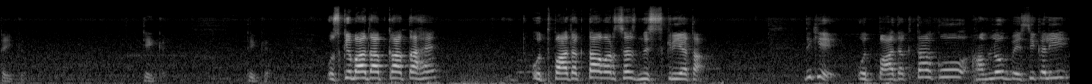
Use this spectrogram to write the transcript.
ठीक है। ठीक है। ठीक है। उसके बाद आपका आता है उत्पादकता वर्सेस निष्क्रियता। देखिए उत्पादकता को हम लोग बेसिकली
